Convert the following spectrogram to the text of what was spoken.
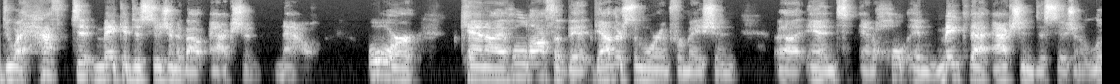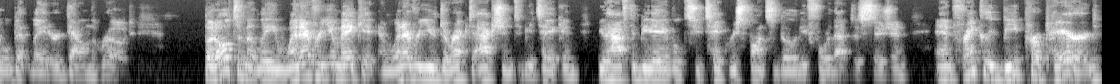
do i have to make a decision about action now or can i hold off a bit gather some more information uh, and and hold and make that action decision a little bit later down the road but ultimately, whenever you make it and whenever you direct action to be taken, you have to be able to take responsibility for that decision and, frankly, be prepared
